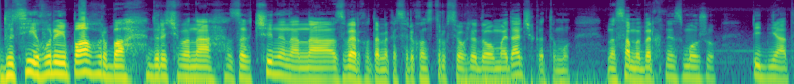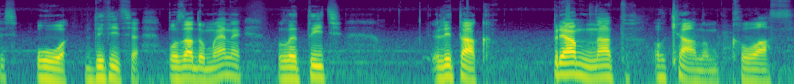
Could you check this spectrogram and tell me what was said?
До цієї гори і пагорба, до речі, вона зачинена на зверху, там якась реконструкція оглядового майданчика, тому на самий верх не зможу піднятись. О, дивіться, позаду мене летить літак. Прямо над океаном. Клас.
